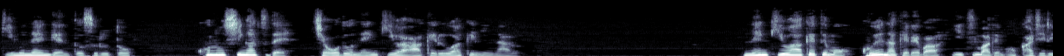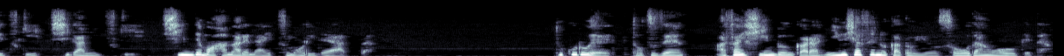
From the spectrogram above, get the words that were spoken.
義務年限とすると、この4月でちょうど年季は明けるわけになる。年季は明けても食えなければいつまでもかじりつき、しがみつき、死んでも離れないつもりであった。ところへ突然、朝日新聞から入社せぬかという相談を受けた。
